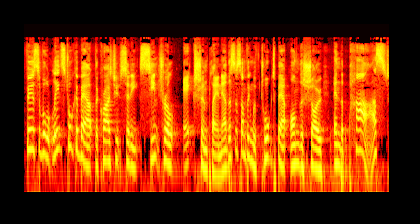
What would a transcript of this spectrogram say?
first of all, let's talk about the Christchurch City Central Action Plan. Now, this is something we've talked about on the show in the past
